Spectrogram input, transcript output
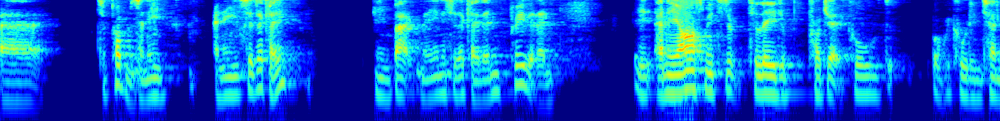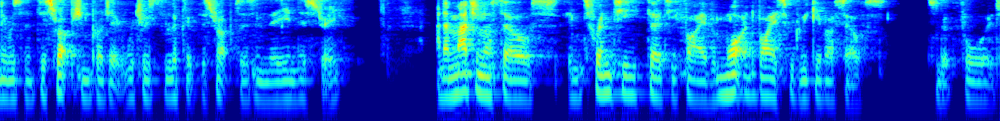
uh, to problems. And he and he said, okay. He backed me and he said, okay, then prove it then. And he asked me to, to lead a project called what we called internally was the disruption project, which was to look at disruptors in the industry and imagine ourselves in 2035 and what advice would we give ourselves to look forward.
